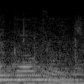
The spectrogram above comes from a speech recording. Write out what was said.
Mango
